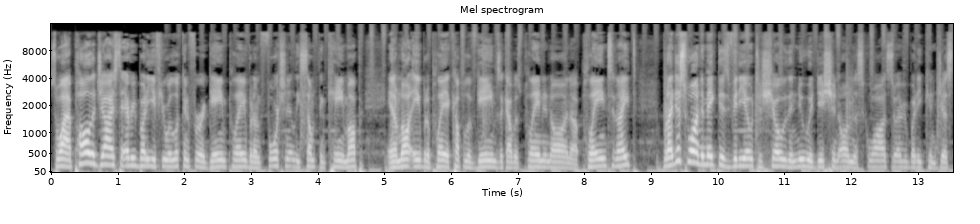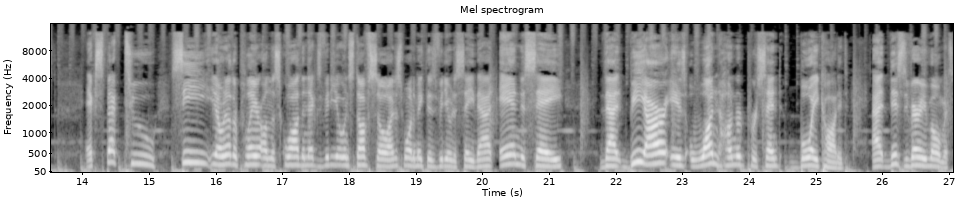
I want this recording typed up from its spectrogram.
So I apologize to everybody if you were looking for a gameplay, but unfortunately something came up, and I'm not able to play a couple of games like I was planning on uh, playing tonight. But I just wanted to make this video to show the new addition on the squad so everybody can just expect to see, you know, another player on the squad the next video and stuff. So I just want to make this video to say that and to say that BR is 100% boycotted at this very moment.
